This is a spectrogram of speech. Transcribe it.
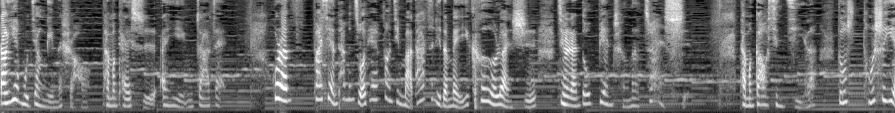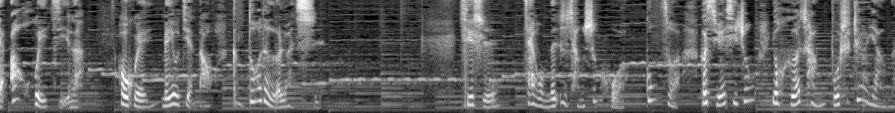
当夜幕降临的时候，他们开始安营扎寨。忽然发现，他们昨天放进马搭子里的每一颗鹅卵石，竟然都变成了钻石。他们高兴极了，同同时也懊悔极了，后悔没有捡到更多的鹅卵石。其实，在我们的日常生活、工作和学习中，又何尝不是这样呢？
